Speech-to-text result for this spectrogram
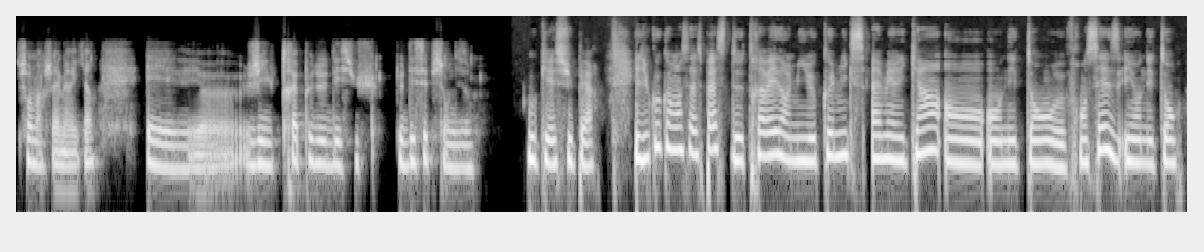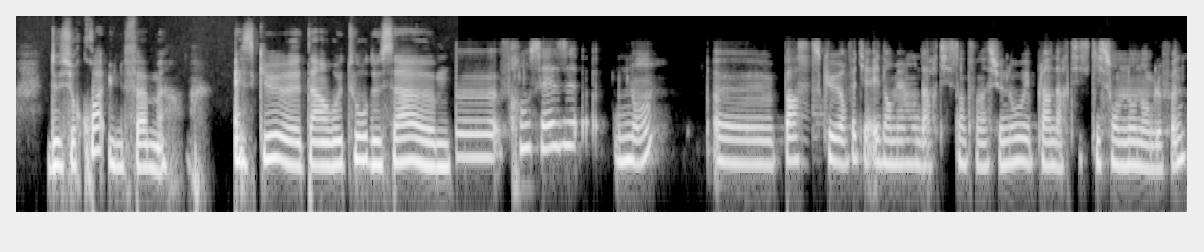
sur le marché américain. Et j'ai eu très peu de déçus, de déceptions, disons. Ok, super. Et du coup, comment ça se passe de travailler dans le milieu comics américain en, en étant euh, française et en étant de surcroît une femme? Est-ce que euh, tu as un retour de ça euh? Française, non. Parce qu'en en fait, il y a énormément d'artistes internationaux et plein d'artistes qui sont non anglophones.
